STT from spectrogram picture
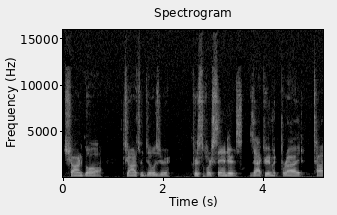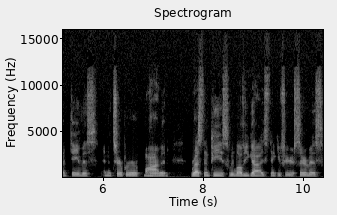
Sean Gaul, Jonathan Dozier, Christopher Sanders, Zachary McBride, Todd Davis, and interpreter Mohammed. Rest in peace. We love you guys. Thank you for your service.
